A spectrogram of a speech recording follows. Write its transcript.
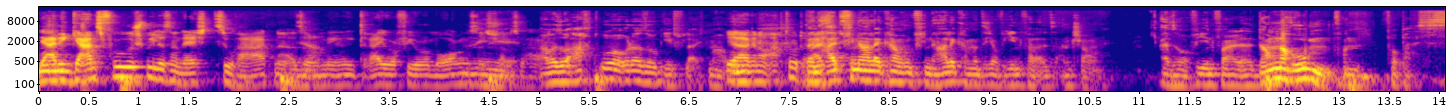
Ja, die ganz frühen Spiele sind echt zu hart. Ne? Also um irgendwie 3 Uhr, 4 Uhr morgens ist schon zu hart. Aber so 8 Uhr oder so geht vielleicht mal. Ja, Und genau, 8 Uhr Dann 30. Halbfinale kann und Finale kann man sich auf jeden Fall alles anschauen. Also auf jeden Fall äh, Daumen nach oben von Verpass.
